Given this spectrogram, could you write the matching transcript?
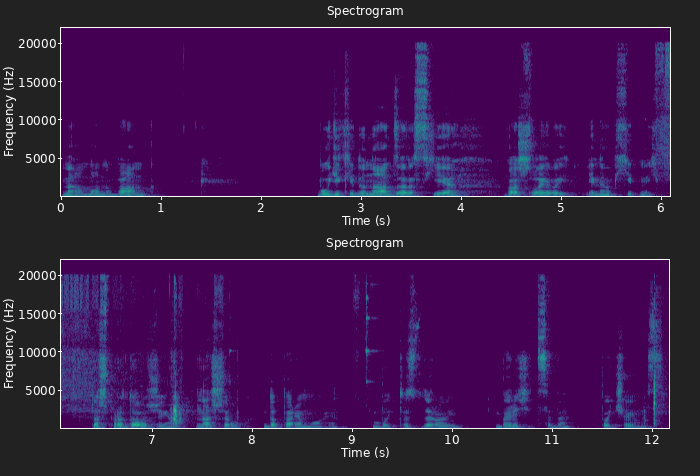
на Монобанк. Будь-який донат зараз є важливий і необхідний. Тож продовжуємо наш рух до перемоги. Будьте здорові, бережіть себе, почуємось.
